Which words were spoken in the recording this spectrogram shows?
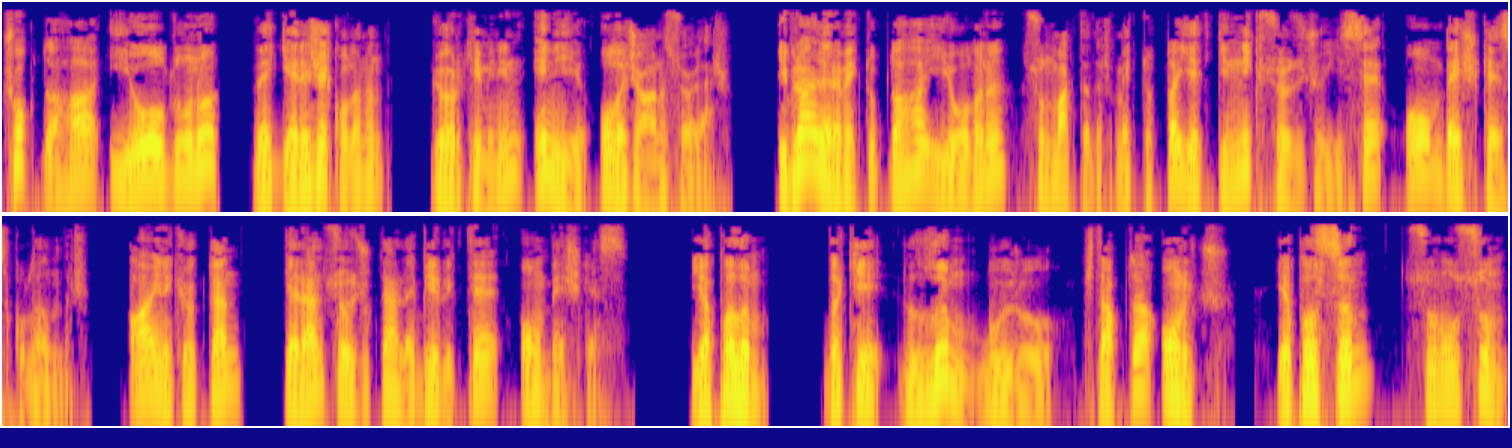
çok daha iyi olduğunu ve gelecek olanın görkeminin en iyi olacağını söyler. İbraniler'e mektup daha iyi olanı sunmaktadır. Mektupta yetkinlik sözcüğü ise 15 kez kullanılır. Aynı kökten gelen sözcüklerle birlikte 15 kez. Yapalım daki lım buyruğu kitapta 13. Yapılsın, sunulsun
